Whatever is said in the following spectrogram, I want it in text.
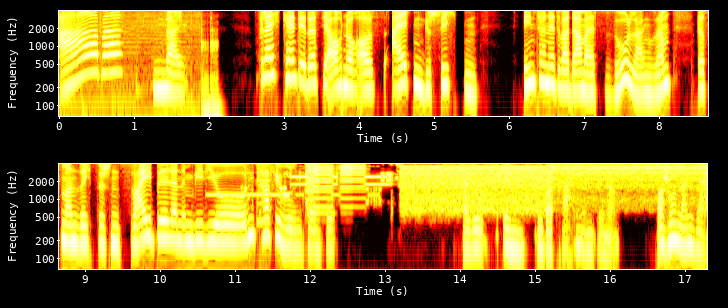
Aber nein. Vielleicht kennt ihr das ja auch noch aus alten Geschichten. Internet war damals so langsam, dass man sich zwischen zwei Bildern im Video einen Kaffee holen konnte. Also im übertragenen Sinne. War schon langsam.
